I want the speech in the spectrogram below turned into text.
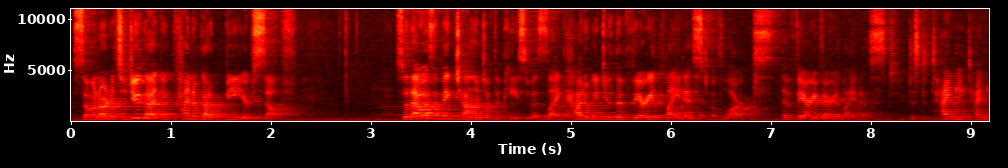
So, in order to do that, you kind of got to be yourself. So, that was a big challenge of the piece was like, how do we do the very lightest of LARPs? The very, very lightest. Just a tiny, tiny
